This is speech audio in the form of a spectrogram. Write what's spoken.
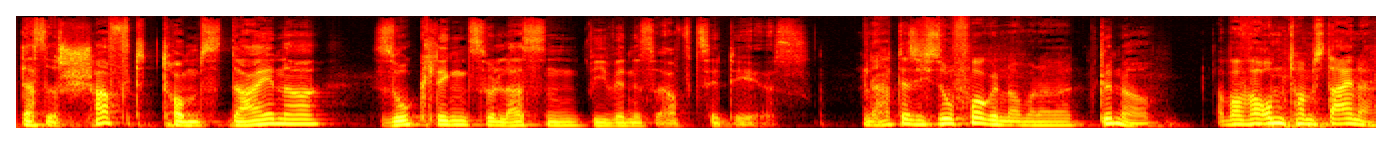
das es schafft, Tom Steiner so klingen zu lassen, wie wenn es auf CD ist. Da hat er sich so vorgenommen, oder was? Genau. Aber warum Tom Steiner?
